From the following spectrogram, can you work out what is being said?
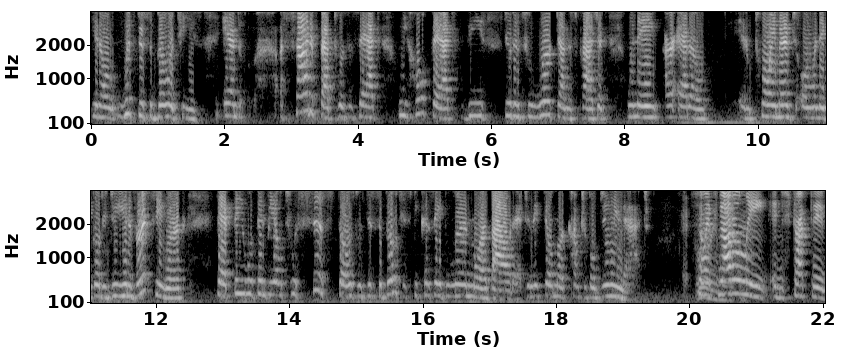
you know, with disabilities. And a side effect was is that we hope that these students who worked on this project, when they are at a employment or when they go to do university work, that they will then be able to assist those with disabilities because they've learned more about it and they feel more comfortable doing that. So it's not only instructive,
